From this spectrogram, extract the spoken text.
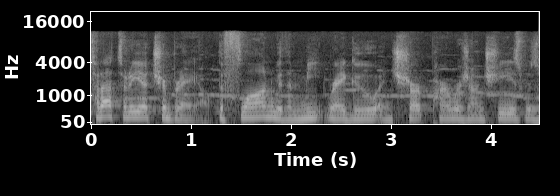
Trattoria Cibreo. The flan with a meat ragu and sharp Parmesan cheese was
